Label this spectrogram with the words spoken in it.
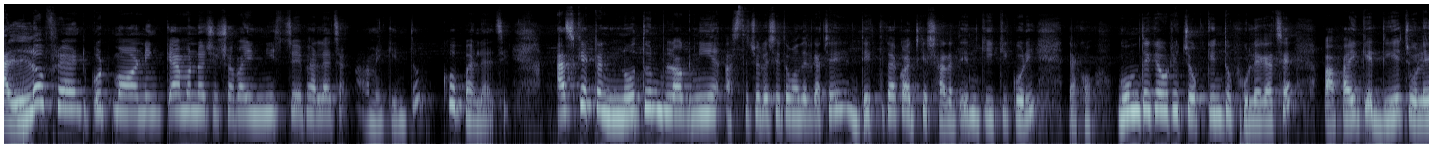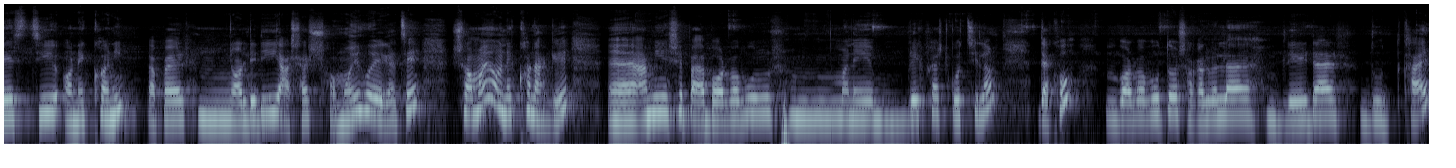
হ্যালো ফ্রেন্ড, গুড মর্নিং। কেমন আছো সবাই? নিশ্চয়ই ভালো আছে। আমি কিন্তু খুব ভালো আছি। আজকে একটা নতুন ব্লগ নিয়ে আসতে চলেছি তোমাদের কাছে। দেখতে থাকো আজকে সারাদিন কি কি করি। দেখো, ঘুম থেকে উঠে চোখ কিন্তু ফুলে গেছে। পাপাইকে দিয়ে চলে এসেছি অনেকক্ষণই। পাপার অলরেডি আসার সময় হয়ে গেছে। সময় অনেকক্ষণ আগে। আমি এসে বরবাবুর মানে ব্রেকফাস্ট করছিলাম। দেখো, বরবাবু তো সকালবেলা ব্রেড আর দুধ খায়।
